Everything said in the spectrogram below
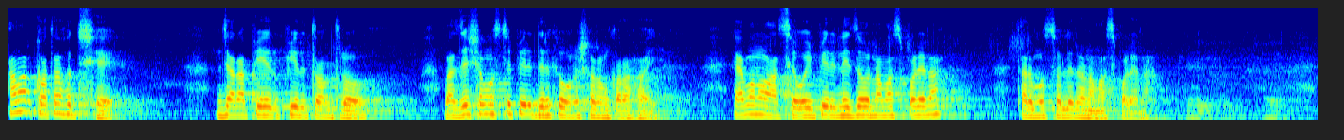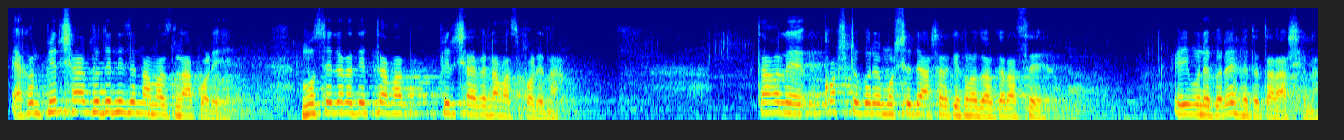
আমার কথা হচ্ছে, যারা পীর, পীরতন্ত্র বা যে সমস্ত পীরদেরকে অনুসরণ করা হয় এমনও আছে ওই পীর নিজেও নামাজ পড়ে না, তার মুসল্লিরও নামাজ পড়ে না। এখন পীর সাহেব যদি নিজে নামাজ না পড়ে, মুসল্লিরা দেখতে আমার পীর সাহেবের নামাজ পড়ে না। তাহলে কষ্ট করে মসজিদে আসার কি কোনো দরকার আছে? এই মনে করে হয়তো তারা আসে না।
